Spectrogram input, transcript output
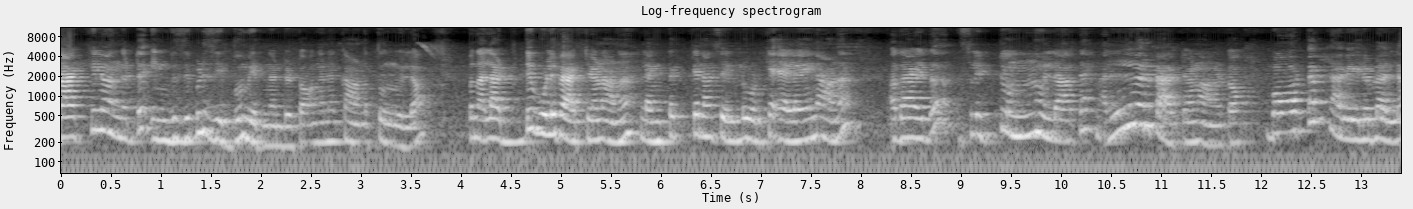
ബാക്കിൽ വന്നിട്ട് ഇൻവിസിബിൾ ജിബും വരുന്നുണ്ട് കേട്ടോ. അങ്ങനെ കാണത്തൊന്നുമില്ല. അപ്പൊ നല്ല അടിപൊളി പാറ്റേൺ ആണ്. ലെങ്ത് ഒക്കെ ഞാൻ സൈഡിൽ കൊടുക്കുക. ആണ്. അതായത് സ്ലിറ്റ് ഒന്നുമില്ലാത്ത നല്ലൊരു പാറ്റേൺ ആണ് കേട്ടോ. ബോട്ടം അവൈലബിൾ അല്ല.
